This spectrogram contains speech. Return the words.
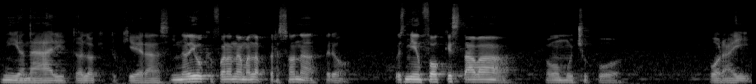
millonario y todo lo que tú quieras. Y no digo que fuera una mala persona, pero pues mi enfoque estaba como mucho por, por ahí.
